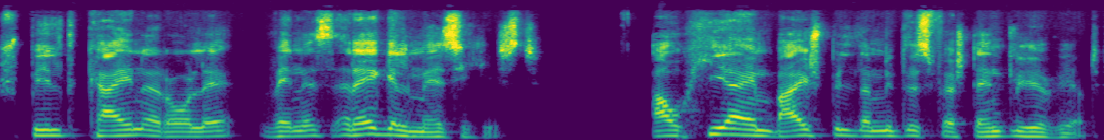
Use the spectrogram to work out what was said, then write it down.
spielt keine Rolle, wenn es regelmäßig ist. Auch hier ein Beispiel, damit es verständlicher wird.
